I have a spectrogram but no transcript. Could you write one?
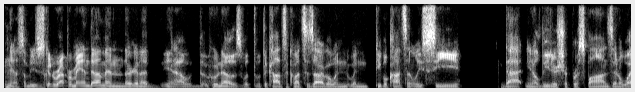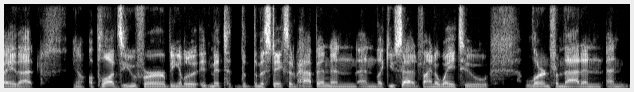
you know somebody's just going to reprimand them and they're going to you know who knows what what the consequences are. But when when people constantly see that you know leadership responds in a way that you know applauds you for being able to admit the, the mistakes that have happened and and like you said find a way to learn from that and and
